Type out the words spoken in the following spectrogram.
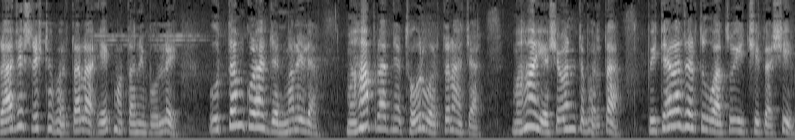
राजश्रेष्ठ भरताला एकमताने बोलले उत्तम कुळात जन्मलेल्या महाप्राज्ञ थोर वर्तनाच्या महायशवंत भरता पित्याला जर तू वाचू इच्छित असशील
